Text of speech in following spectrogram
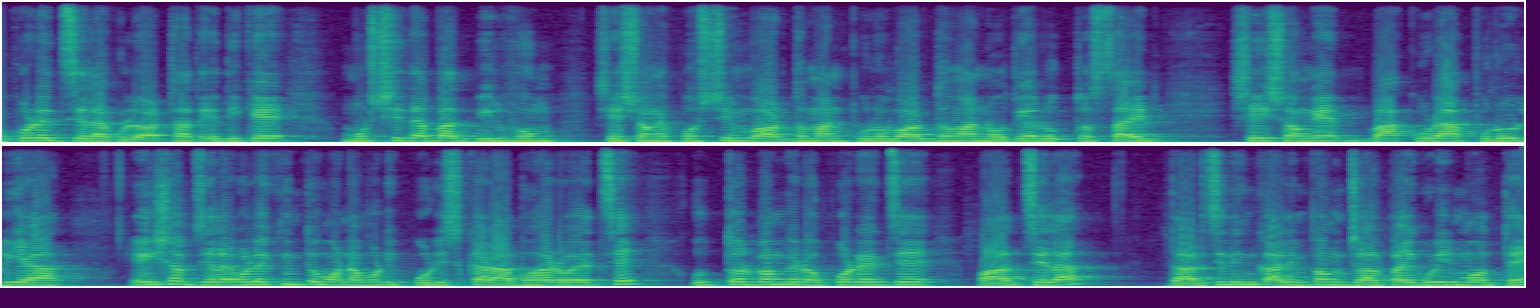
ওপরের জেলাগুলো, অর্থাৎ এদিকে মুর্শিদাবাদ, বীরভূম, সেই সঙ্গে পশ্চিম বর্ধমান, পূর্ব বর্ধমান, নদিয়ার উত্তর সাইড, সেই সঙ্গে বাঁকুড়া, পুরুলিয়া এই সব জেলাগুলো কিন্তু মোটামুটি পরিষ্কার আবহাওয়া রয়েছে। উত্তরবঙ্গের ওপরের যে পাঁচ জেলা, দার্জিলিং, কালিম্পং, জলপাইগুড়ির মধ্যে,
